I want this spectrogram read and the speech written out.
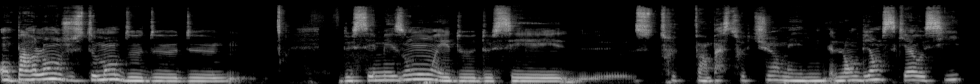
en parlant justement de, de, de, de ces maisons et de, de ces. Enfin, pas structures, mais l'ambiance qu'il y a aussi,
